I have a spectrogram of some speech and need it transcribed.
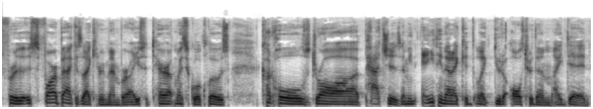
for as far back as I can remember. I used to tear up my school clothes, cut holes, draw patches. I mean, anything that I could like do to alter them, I did.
